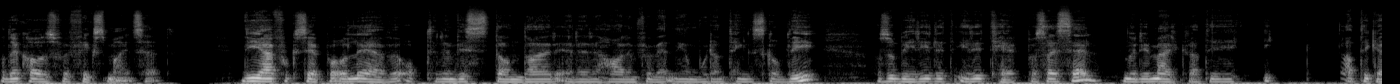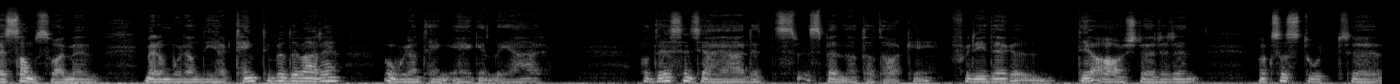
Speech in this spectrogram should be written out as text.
Og det kalles for fixed mindset. De er fokusert på å leve opp til en viss standard eller har en forventning om hvordan ting skal bli, Og så blir de litt irritert på seg selv når de merker at, de, at det ikke er samsvar med, mellom hvordan de har tenkt det burde være, og hvordan ting egentlig er. Og det syns jeg er litt spennende å ta tak i, fordi det, det avslører en nokså stort uh,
